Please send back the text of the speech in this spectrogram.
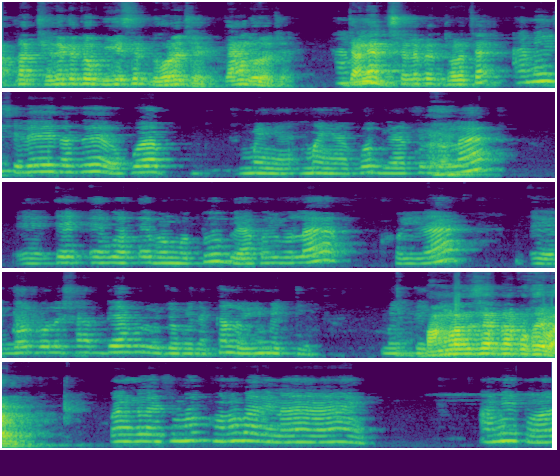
আপনার ছেলেকে তো বিএসএফ ধরেছে কেন ধরেছে? জানেন ছেলেপেলে ধরেছে? আমি ছেলে আছে ওগুলা মায়া মায়াকো বিয়া এ- এ- এবং তো বিয়া কৰিবলা খৈরা গর্বলে সাত দেয়া করে জমি না লই মেটি মেটি বাংলাদেশে আপনার কোথায় বাড়ি বাংলাদেশ আমার কোনো বাড়ি নাই। আমি তোমার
